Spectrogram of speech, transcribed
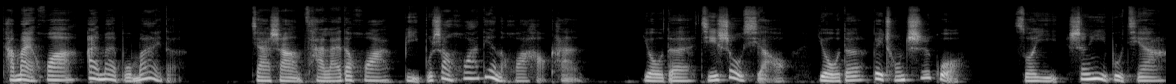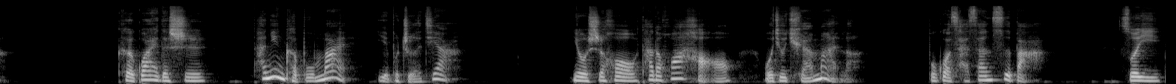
他卖花爱卖不卖的，加上采来的花比不上花店的花好看，有的极瘦小，有的被虫吃过，所以生意不佳。可怪的是，他宁可不卖。也不折价，有时候他的花好，我就全买了，不过才三四把，所以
